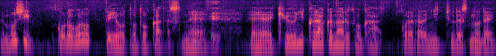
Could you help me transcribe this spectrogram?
もしゴロゴロっていう音とかですね、えー、急に暗くなるとかこれから日中ですので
